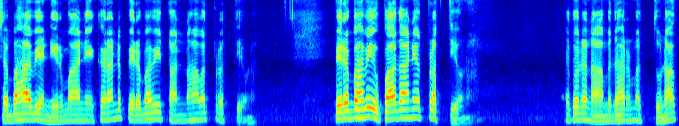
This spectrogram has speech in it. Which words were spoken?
ස්වභාවය නිර්මාණය කරන්න පෙර භවයේ තණ්හාවත් ප්‍රත්‍ය වුණා. පෙර භවයේ උපාදානයත් ප්‍රත්‍ය වුණා. එතකොට නාම ධර්ම තුනක්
